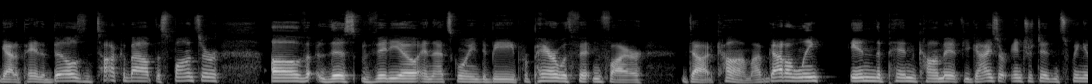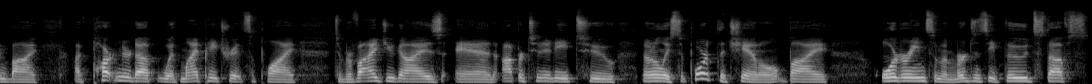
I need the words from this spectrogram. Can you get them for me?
got to pay the bills and talk about the sponsor of this video, and that's going to be preparewithfitandfire.com. I've got a link in the pinned comment. If you guys are interested in swinging by, I've partnered up with My Patriot Supply to provide you guys an opportunity to not only support the channel by ordering some emergency food stuffs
